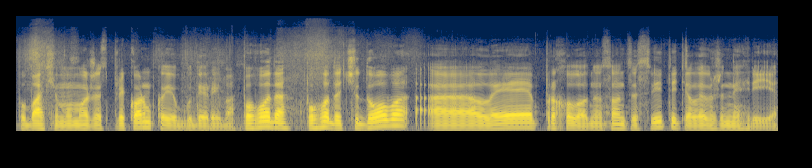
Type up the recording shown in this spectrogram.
побачимо, може з прикормкою буде риба. Погода, погода чудова, але прохолодно. Сонце світить, але вже не гріє.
